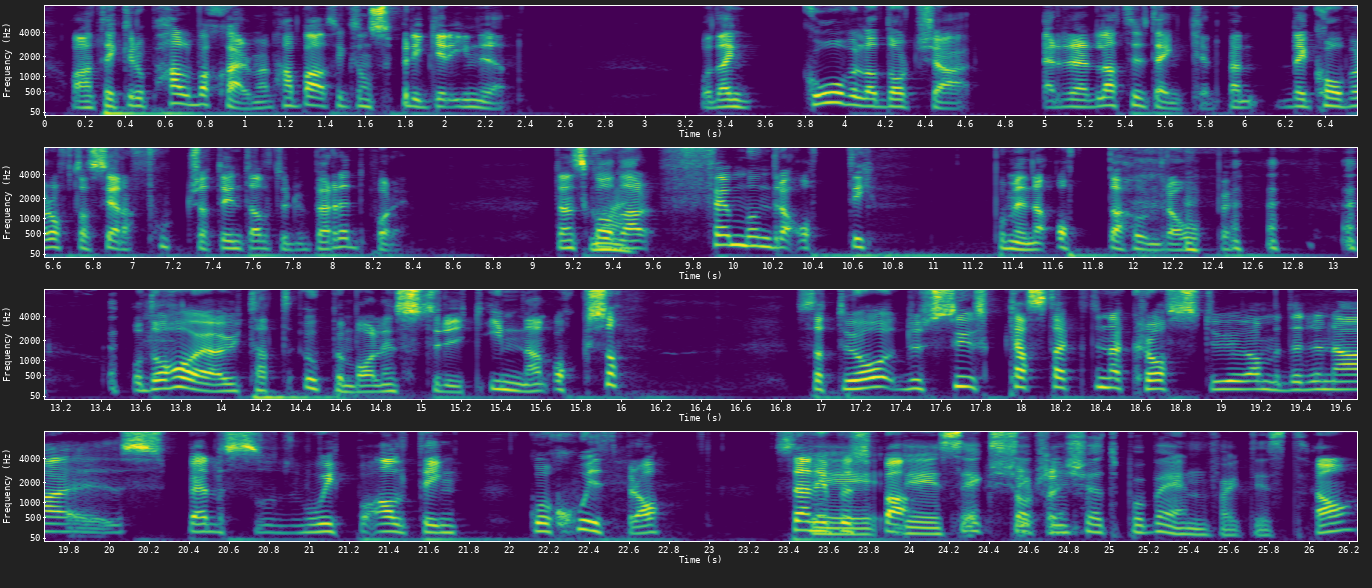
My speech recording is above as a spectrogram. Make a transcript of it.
Och han täcker upp halva skärmen, han bara liksom springer in i den. Och den går väl att dodga relativt enkelt, men det kommer oftast göra fort så att det inte alltid är beredd på det. Den skadar 580 på mina 800 HP. Och då har jag ju tagit uppenbarligen stryk innan också. Så att du, har, du kastar dina cross, du använder dina eh, spells, whip och allting. Går skitbra. Sen det, helt plötsligt bara... det är sex stycken kött på ben faktiskt. Ja,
